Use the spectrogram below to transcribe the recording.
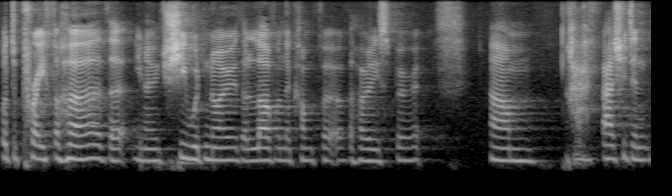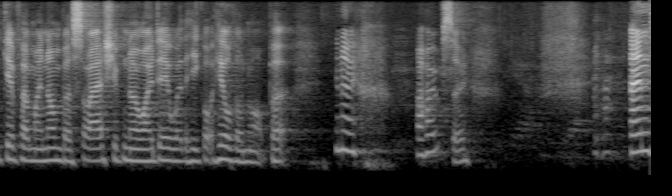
got to pray for her that, you know, she would know the love and the comfort of the Holy Spirit. Um, I actually didn't give her my number, so I actually have no idea whether he got healed or not, but you know, I hope so. And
